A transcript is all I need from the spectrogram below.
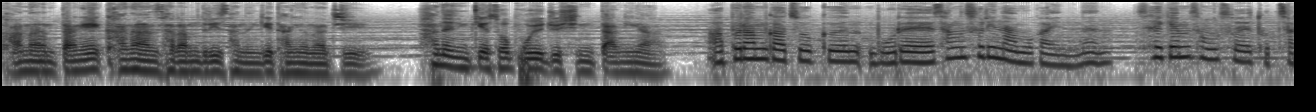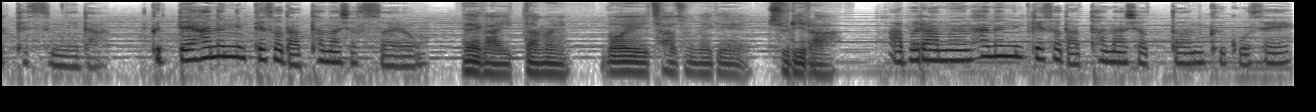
가나안 땅에 가나안 사람들이 사는 게 당연하지. 하느님께서 보여주신 땅이야. 아브람 가족은 모래에 상수리 나무가 있는 세겜 성소에 도착했습니다. 그때 하느님께서 나타나셨어요. 내가 이 땅을 너의 자손에게 주리라. 아브람은 하느님께서 나타나셨던 그곳에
